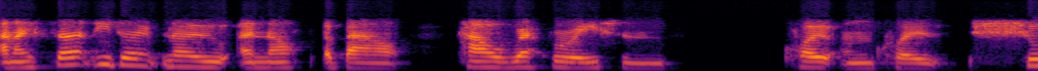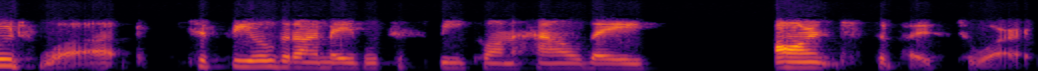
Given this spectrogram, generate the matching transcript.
And I certainly don't know enough about how reparations, quote unquote, should work to feel that I'm able to speak on how they aren't supposed to work,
